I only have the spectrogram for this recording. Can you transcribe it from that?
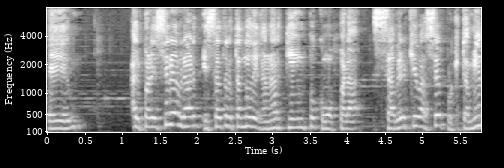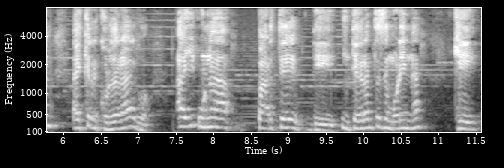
eh, al parecer Ebrard está tratando de ganar tiempo como para saber qué va a hacer, porque también hay que recordar algo. Hay una parte de integrantes de Morena que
